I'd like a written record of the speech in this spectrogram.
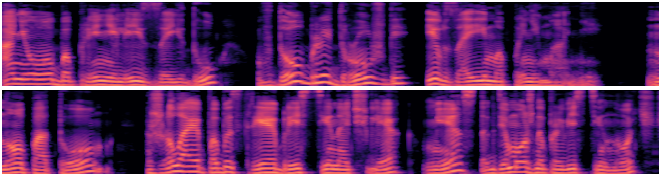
они оба принялись за еду в доброй дружбе и взаимопонимании. Но потом, желая побыстрее обрести ночлег, место, где можно провести ночь,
